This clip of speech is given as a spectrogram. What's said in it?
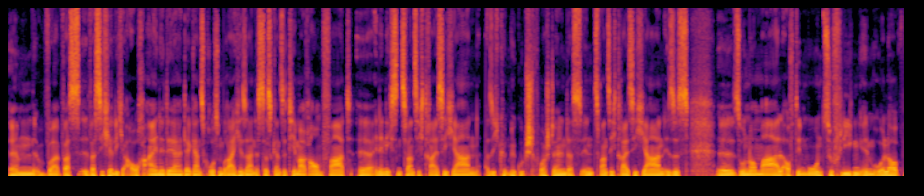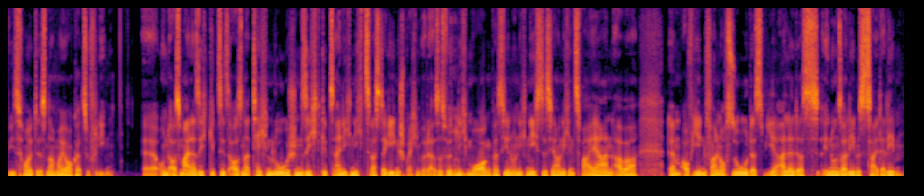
ähm, was, was sicherlich auch eine der, der ganz großen Bereiche sein ist, das ganze Thema Raumfahrt äh, in den nächsten 20, 30 Jahren. Also ich könnte mir gut vorstellen, dass in 20, 30 Jahren ist es äh, so normal, auf den Mond zu fliegen im Urlaub, wie es heute ist, nach Mallorca zu fliegen. Äh, und aus meiner Sicht gibt es jetzt aus einer technologischen Sicht gibt es eigentlich nichts, was dagegen sprechen würde. Also es wird mhm. nicht morgen passieren und nicht nächstes Jahr und nicht in zwei Jahren, aber ähm, auf jeden Fall noch so, dass wir alle das in unserer Lebenszeit erleben.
